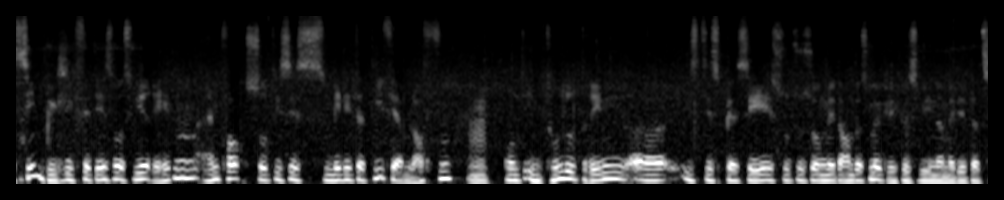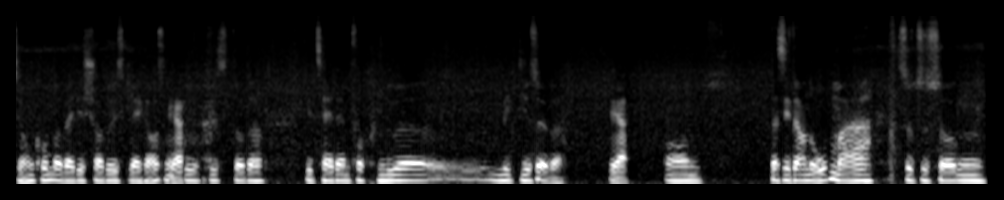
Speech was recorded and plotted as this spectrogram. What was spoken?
sinnbildlich für das, was wir reden, einfach so dieses Meditative am Laufen. Mhm. Und im Tunnel drin äh, ist das per se sozusagen nicht anders möglich, als wie in einer Meditation kommen, weil das schaut alles gleich aus und Ja. du bist da, da die Zeit einfach nur mit dir selber. Ja, Und dass ich dann oben auch sozusagen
